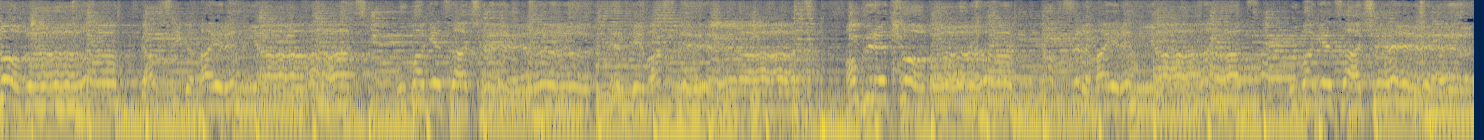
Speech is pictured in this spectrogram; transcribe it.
Ամբյուրեցողը գավսիգ հայրենյաց ու բագեց աչերը երկև ասերած Ամբյուրեցողը գավսր հայրենյաց ու բագեց աչեր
